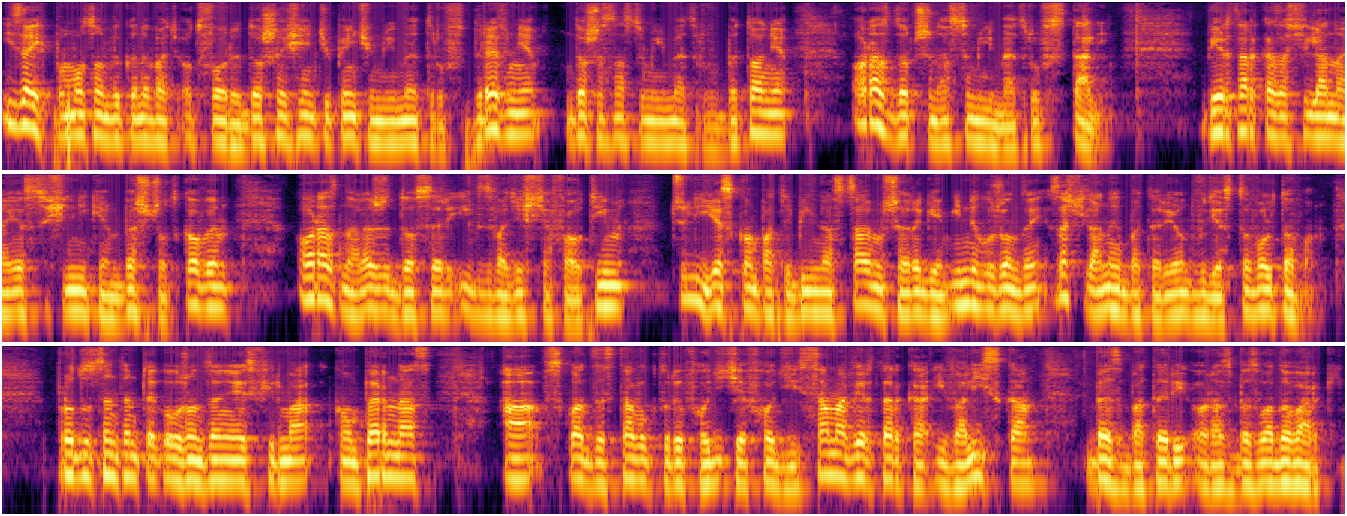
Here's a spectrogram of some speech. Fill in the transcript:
i za ich pomocą wykonywać otwory do 65 mm w drewnie, do 16 mm w betonie oraz do 13 mm w stali. Wiertarka zasilana jest silnikiem bezszczotkowym oraz należy do serii X20V Team, czyli jest kompatybilna z całym szeregiem innych urządzeń zasilanych baterią 20V. Producentem tego urządzenia jest firma Compernas, a w skład zestawu, który wchodzicie, wchodzi sama wiertarka i walizka bez baterii oraz bez ładowarki.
